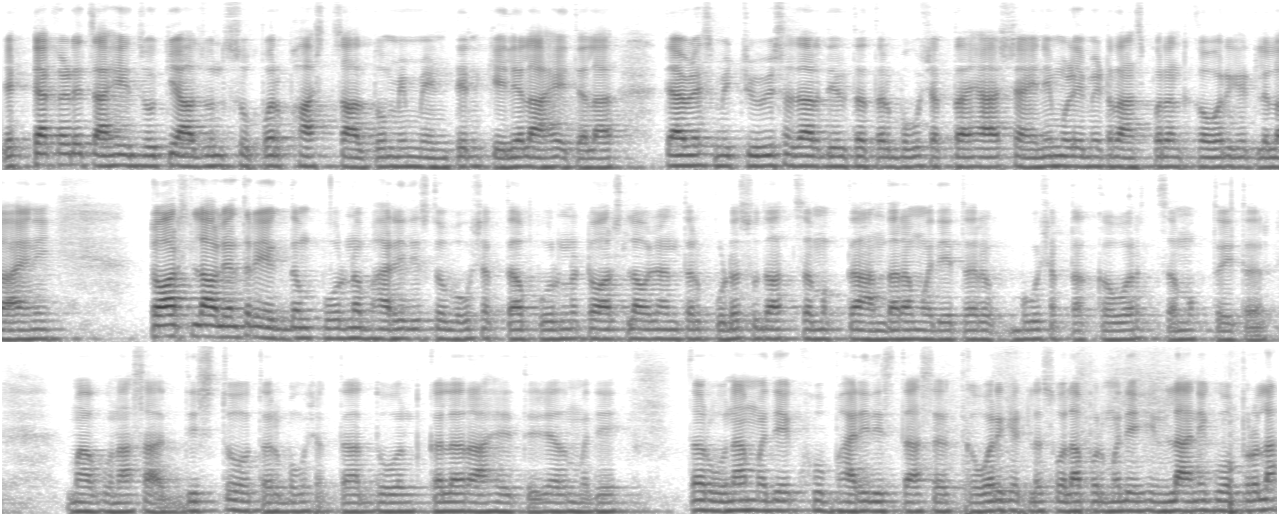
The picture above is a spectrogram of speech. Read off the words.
एकट्याकडेच आहे जो की अजून सुपर फास्ट चालतो. मी मेंटेन केलेला आहे त्याला. त्यावेळेस मी चोवीस हजार दिलं तर बघू शकता ह्या शायनीमुळे मी ट्रान्सपरंट कवर घेतलेलो आहे आणि टॉर्च लावल्यानंतर एकदम पूर्ण भारी दिसतो. बघू शकता पूर्ण टॉर्च लावल्यानंतर पुढं सुद्धा चमकतं. अंधारामध्ये तर बघू शकता कवर चमकतोय तर. मागून असा दिसतो तर बघू शकता दोन कलर आहेत त्याच्यामध्ये. तर उन्हामध्ये खूप भारी दिसतं असं. कवर घेतलं सोलापूरमध्ये हिंडला आणि गोप्रोला.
